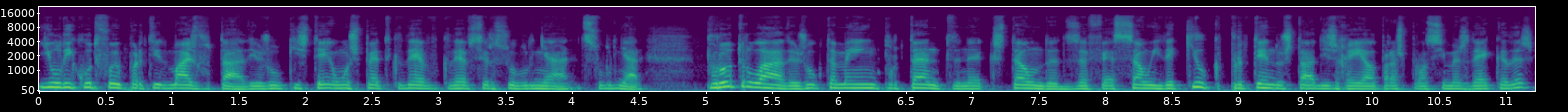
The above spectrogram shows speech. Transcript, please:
e o Likud foi o partido mais votado. Eu julgo que isto é um aspecto que deve, que deve ser sublinhar, sublinhar. Por outro lado, eu julgo também é importante na questão da desafecção e daquilo que pretende o Estado de Israel para as próximas décadas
